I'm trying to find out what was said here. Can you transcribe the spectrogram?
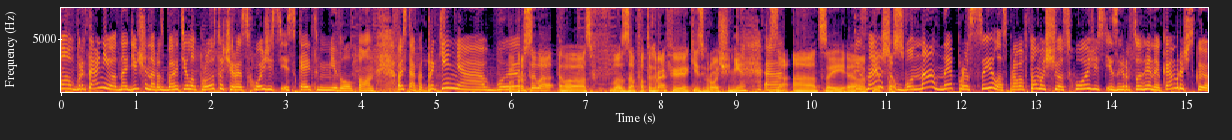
Ну а в Британії одна дівчина розбагатіла просто через схожість із Кейт Мідлтон. Ось так, от прикинь, в Попросила е, за фотографію якісь гроші, ні? Е, За а, цей е, Ти знаєш, підпис. вона не просила. Справа в тому, що схожість із герцогиною Кембриджською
